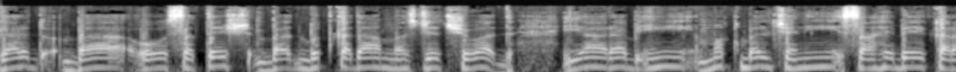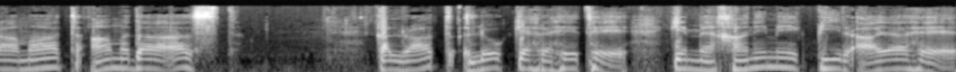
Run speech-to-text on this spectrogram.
گرد با او ستش، بد مسجد شود۔ یا رب، این مقبل چنی صاحب کرامات آمدہ است۔ کل رات لوگ کہہ رہے تھے کہ میں خانے میں ایک پیر آیا ہے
